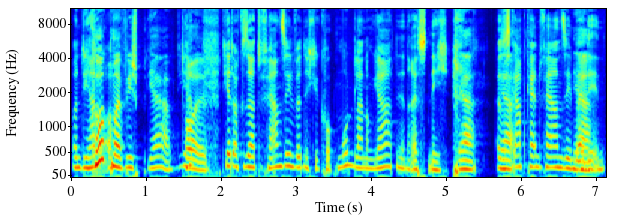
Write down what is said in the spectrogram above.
Und die hat Guck auch, mal, wie, ja, die toll. Hat, die hat auch gesagt, Fernsehen wird nicht geguckt. Mondlandung ja, den Rest nicht. Ja. Also ja. es gab kein Fernsehen ja. bei denen.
